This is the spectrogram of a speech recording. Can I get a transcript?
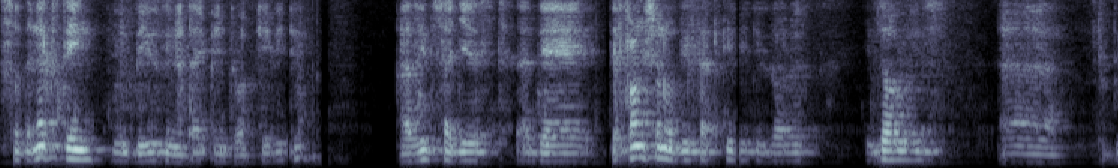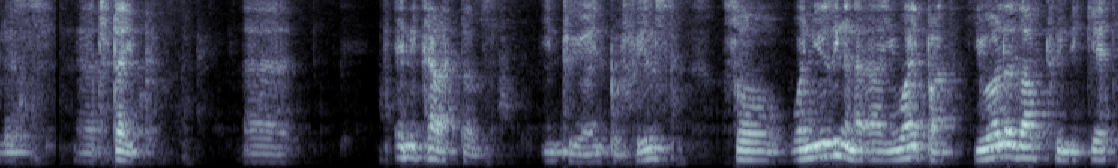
so the next thing we'll be using a type into activity. As it suggests, uh, the, the function of this activity is always is always to place uh, to type uh, any characters into your input fields. So when using an UiPath, you always have to indicate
